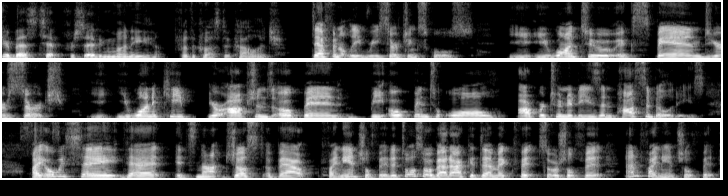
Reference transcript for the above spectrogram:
your best tip for saving money for the cost of college? Definitely researching schools. You, you want to expand your search. You, you want to keep your options open, be open to all opportunities and possibilities. I always say that it's not just about financial fit. It's also about academic fit, social fit, and financial fit.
